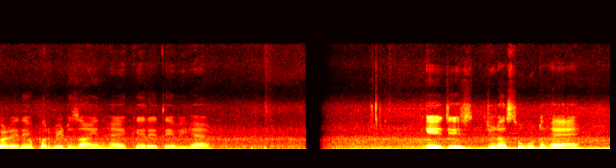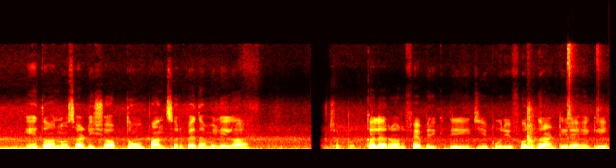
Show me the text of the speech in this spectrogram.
ਗਲੇ ਦੇ ਉੱਪਰ ਵੀ ਡਿਜ਼ਾਈਨ ਹੈ, ਘੇਰੇ ਤੇ ਵੀ ਹੈ। ਇਹ ਜੀ ਜਿਹੜਾ ਸੂਟ ਹੈ, ਇਹ ਤੁਹਾਨੂੰ ਸਾਡੀ ਸ਼ਾਪ ਤੋਂ 500 ਰੁਪਏ ਦਾ ਮਿਲੇਗਾ। ਕਲਰ ਔਰ ਫੈਬਰਿਕ ਦੀ ਜੀ ਪੂਰੀ ਫੁੱਲ ਗਾਰੰਟੀ ਰਹੇਗੀ।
